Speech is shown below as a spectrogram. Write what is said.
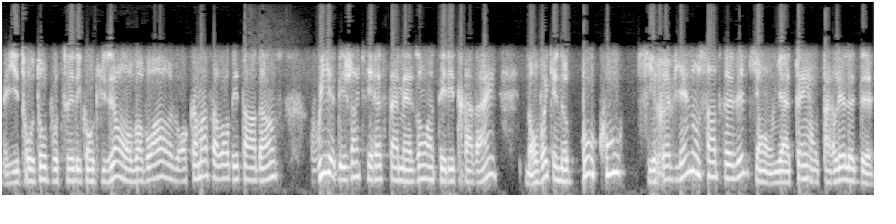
mais il est trop tôt pour tirer des conclusions. On va voir, on commence à avoir des tendances. Oui, il y a des gens qui restent à la maison en télétravail, mais on voit qu'il y en a beaucoup qui reviennent au centre-ville, qui ont y atteint, on parlait là, de,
